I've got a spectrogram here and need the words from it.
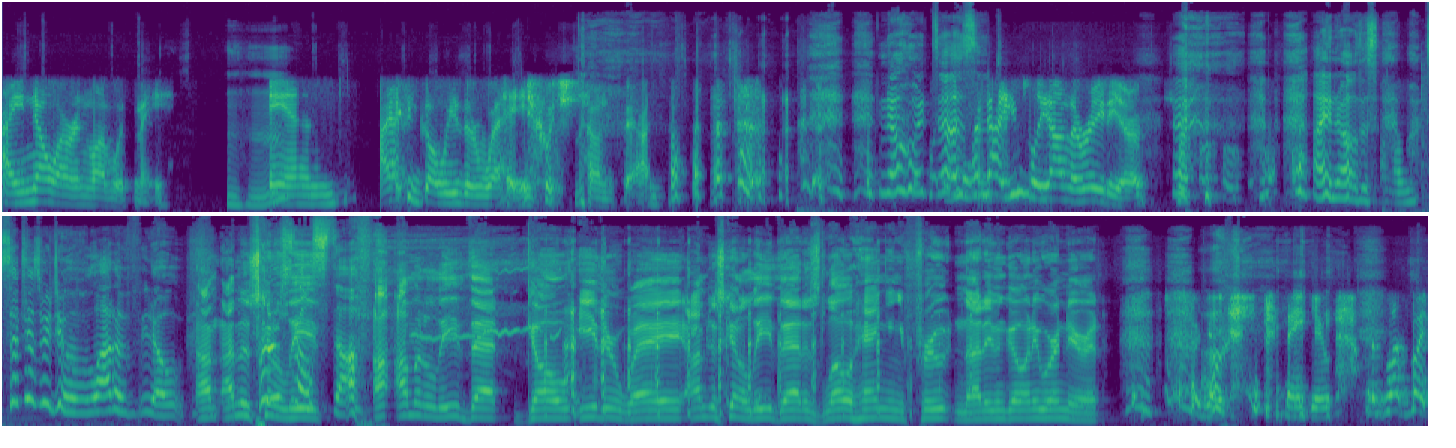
I know, are in love with me, Mm-hmm. and I could go either way, which sounds bad. No, it does. We're doesn't. usually on the radio. I know this. Um, Sometimes we do a lot of, you know, I'm, I'm just going to personal leave. stuff. I, I'm going to leave that go either way. I'm just going to leave that as low hanging fruit and not even go anywhere near it. Okay. Thank you. But, but, but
